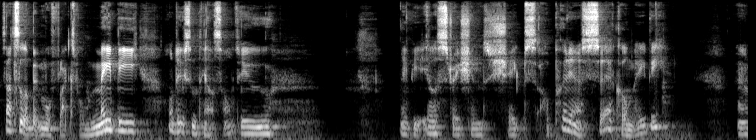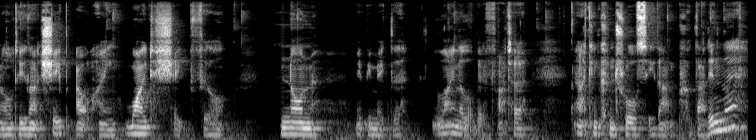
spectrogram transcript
so that's a little bit more flexible maybe I'll do something else I'll do maybe illustrations, shapes. I'll put in a circle maybe, and I'll do that shape outline, white shape fill, none, maybe make the line a little bit fatter. And I can control C that and put that in there.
